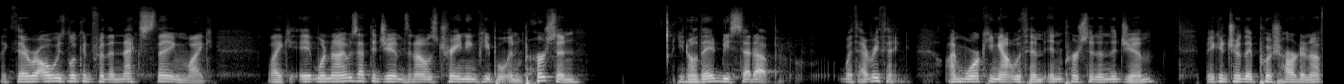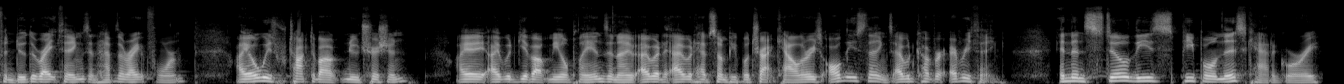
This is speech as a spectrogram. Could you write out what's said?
Like, they were always looking for the next thing. Like, like it, when I was at the gyms and I was training people in person, you know, they'd be set up with everything. I'm working out with him in person in the gym, making sure they push hard enough and do the right things and have the right form. I always talked about nutrition. I, I would give out meal plans and I, I would I would have some people track calories, all these things. I would cover everything. And then still these people in this category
